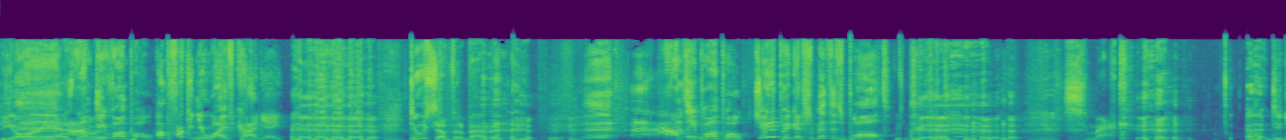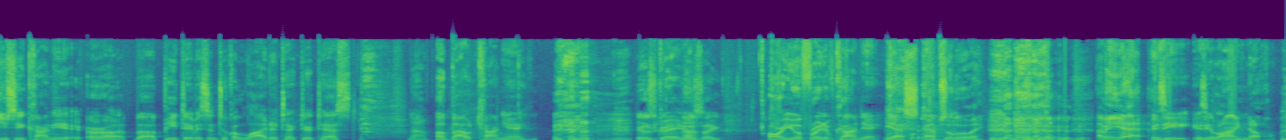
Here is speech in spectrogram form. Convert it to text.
He already has I'm the voice. Bumpo. I'm fucking your wife, Kanye. Do something about it. Uh, I'm D Bumpo. Jada Pinkett Smith is bald. Smack. Uh, did you see Kanye or uh, uh, Pete Davidson took a lie detector test No. about Kanye? it was great. No. It was like, "Are you afraid of Kanye?" Yes, absolutely. I mean, yeah. Is he is he lying? No.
